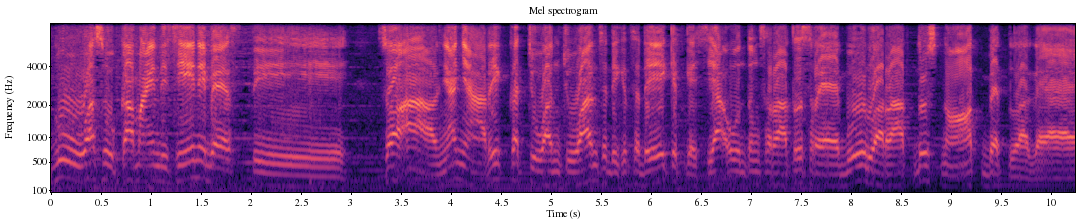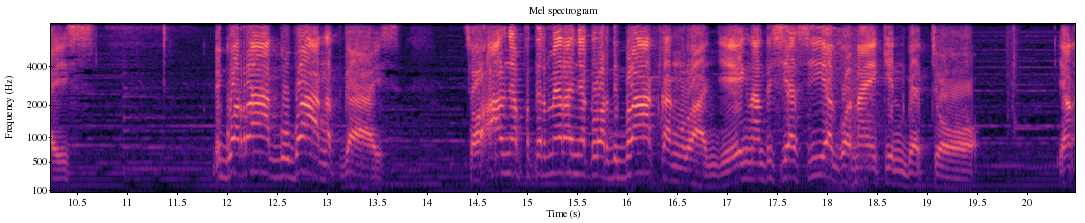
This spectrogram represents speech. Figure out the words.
gua suka main di sini besti soalnya nyari kecuan-cuan sedikit-sedikit guys ya. Untung 100 ribu 200 not bad lah guys. Ini gua ragu banget guys Soalnya petir merahnya keluar di belakang lo anjing. Nanti sia-sia gue naikin beco Yang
